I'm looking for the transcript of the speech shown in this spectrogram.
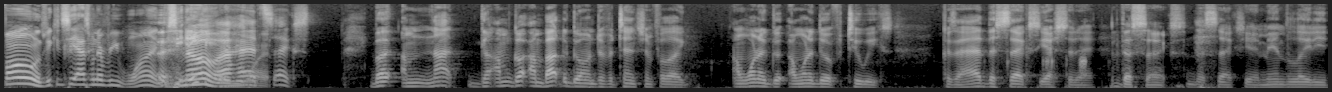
phones. We could see ass whenever you want. You no, I had want. sex, but I'm not. Go- I'm go- I'm about to go into retention for like. I want to go. I want to do it for two weeks, cause I had the sex yesterday. the sex. The sex, yeah. Me and the lady,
